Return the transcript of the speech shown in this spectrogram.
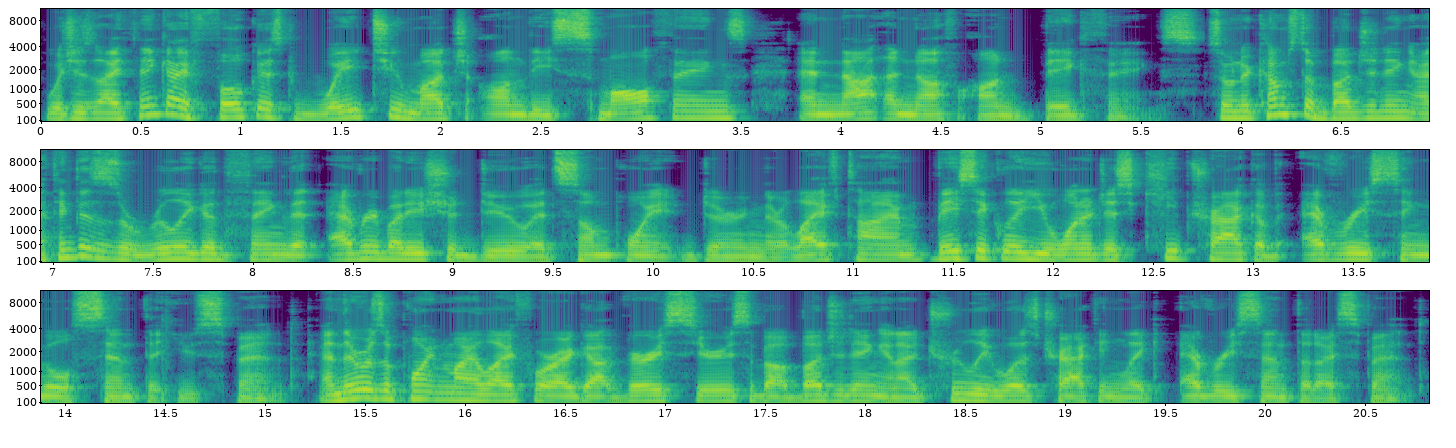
which is I think I focused way too much on the small things and not enough on big things. So when it comes to budgeting, I think this is a really good thing that everybody should do at some point during their lifetime. Basically, you want to just keep track of every single cent that you spend. And there was a point in my life where I got very serious about budgeting and I truly was tracking like every cent that I spent.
